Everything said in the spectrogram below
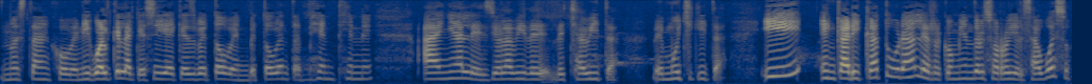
no es tan joven. Igual que la que sigue, que es Beethoven. Beethoven también tiene añales. Yo la vi de, chavita, de muy chiquita. Y en caricatura les recomiendo El zorro y el sabueso.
